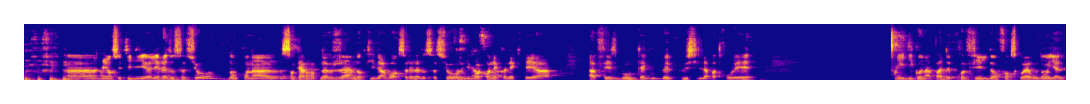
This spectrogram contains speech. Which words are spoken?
Euh, et ensuite, il dit euh, les réseaux sociaux. Donc, on a euh, 149 j'aime. Donc, il va voir sur les réseaux sociaux. Ça, Il voit qu'on est connecté à, à Facebook, à Google+, il l'a pas trouvé. Et il dit qu'on n'a pas de profil dans Foursquare ou dans Yelp.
